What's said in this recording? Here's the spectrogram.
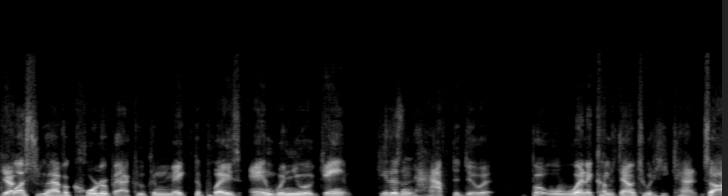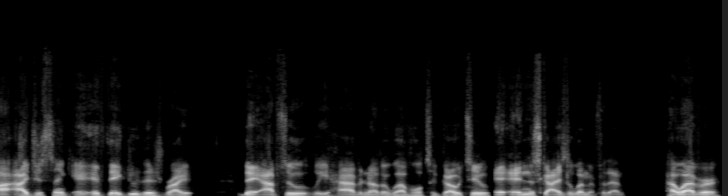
Yep. Plus, you have a quarterback who can make the plays and win you a game. He doesn't have to do it, but when it comes down to it, he can. So I, I just think if they do this right, they absolutely have another level to go to, a- and the sky's the limit for them. However,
